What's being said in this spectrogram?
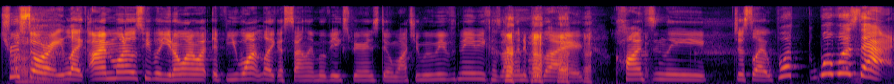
true story like i'm one of those people you don't want to watch if you want like a silent movie experience don't watch a movie with me because i'm gonna be like constantly just like what what was that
